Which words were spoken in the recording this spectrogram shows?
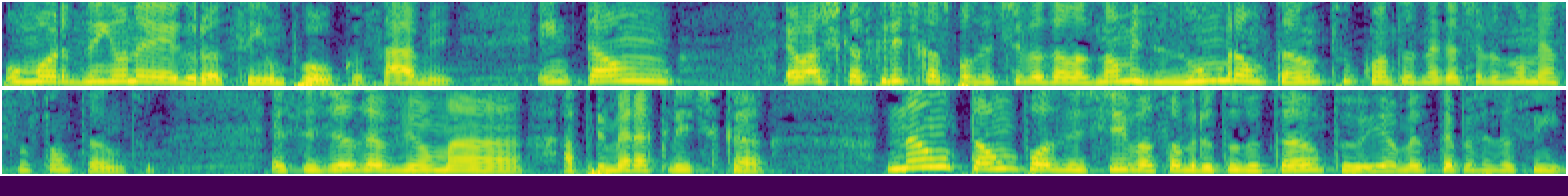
humorzinho negro, assim, um pouco, sabe? Então, eu acho que as críticas positivas, elas não me deslumbram tanto, quanto as negativas não me assustam tanto. Esses dias eu vi uma... a primeira crítica não tão positiva sobre o Tudo Tanto, e ao mesmo tempo eu fiz assim...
